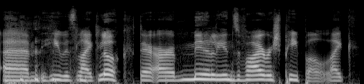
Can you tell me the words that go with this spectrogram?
um, he was like, "Look, there are millions of Irish people. Like,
